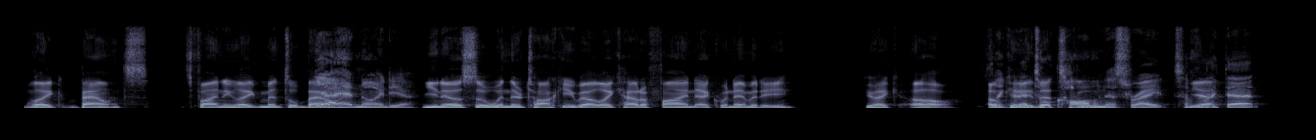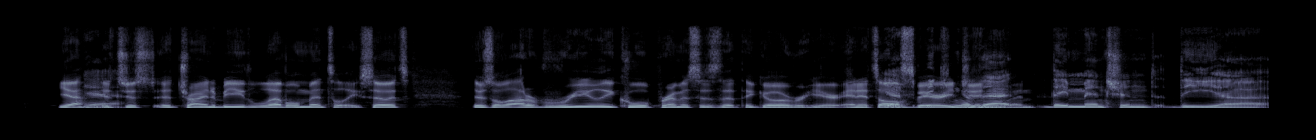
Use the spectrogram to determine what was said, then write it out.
like balance. It's finding like mental yeah, balance. I had no idea. you know, so when they're talking about like how to find equanimity, you're like, oh, It's like okay, mental that's cool. calmness, right? Something Yeah. like that. Yeah, Yeah. it's just uh, trying to be level mentally. So it's there's a lot of really cool premises that they go over here, and it's all yeah, very genuine. that, they mentioned the uh,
